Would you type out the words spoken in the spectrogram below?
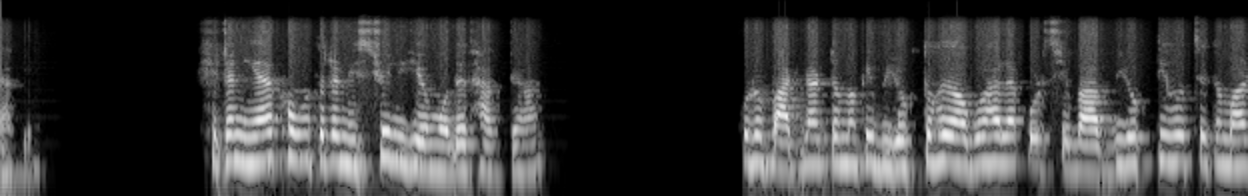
থাকে। সেটা নেওয়ার ক্ষমতাটা নিশ্চয়ই নিজের মধ্যে থাকতে হয়। কোনো পার্টনার তোমাকে বিরক্ত হয়ে অবহেলা করছে বা বিরক্তি হচ্ছে তোমার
